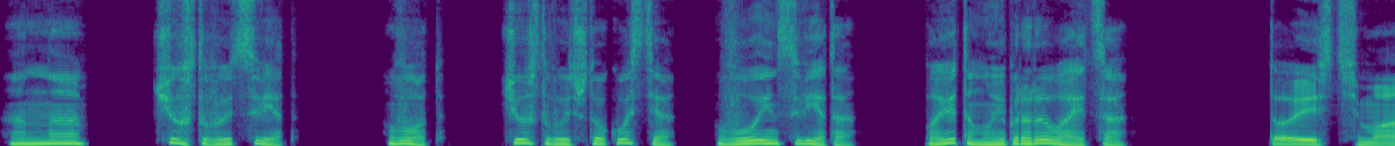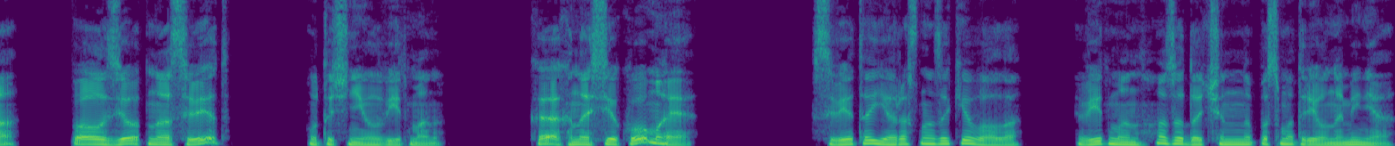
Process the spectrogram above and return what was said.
«Она чувствует свет. Вот, чувствует, что Костя — воин света, поэтому и прорывается». «То есть тьма ползет на свет?» Уточнил Витман. «Как насекомое?» Света яростно закивала. Витман озадаченно посмотрел на меня.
